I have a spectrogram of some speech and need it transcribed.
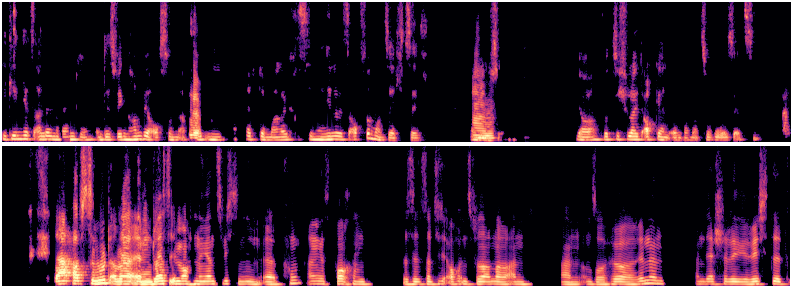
die gehen jetzt alle in Rente. Und deswegen haben wir auch so einen akuten Kräftemangel. Christine Henel ist auch 65. Und mhm. ja, wird sich vielleicht auch gern irgendwann mal zur Ruhe setzen. Ja, absolut. Aber ähm, du hast eben auch einen ganz wichtigen äh, Punkt angesprochen. Das ist jetzt natürlich auch insbesondere an an unsere Hörerinnen an der Stelle gerichtet.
